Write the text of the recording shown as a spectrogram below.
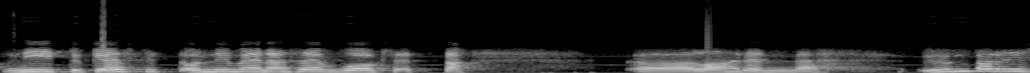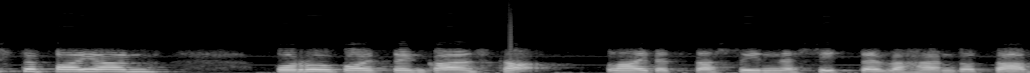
niittykestit on nimenä sen vuoksi, että Lahden ympäristöpajan porukoiden kanssa laitettaisiin sinne sitten vähän tota,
